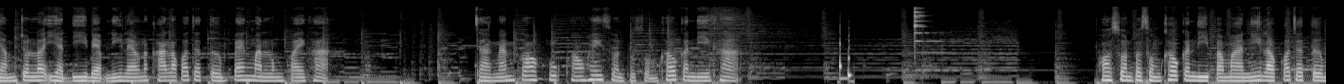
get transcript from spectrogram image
ยำจนละเอียดดีแบบนี้แล้วนะคะ เราก็จะเติมแป้งมันลงไปค่ะ จากนั้นก็คลุกเคล้าให้ส่วนผสมเข้ากันดีค่ะ อส่วนผสมเข้ากันดีประมาณนี้เราก็จะเติม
